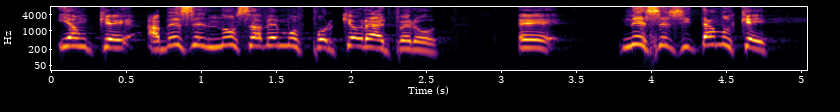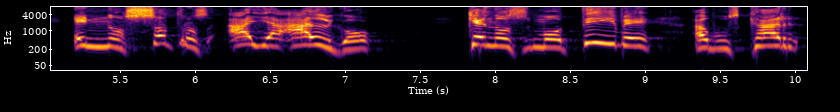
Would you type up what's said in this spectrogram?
Y aunque a veces no sabemos por qué orar, pero eh, necesitamos que en nosotros haya algo que nos motive a buscar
